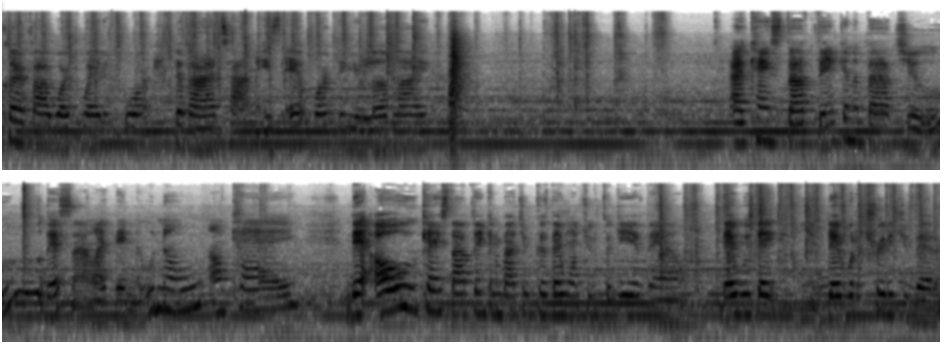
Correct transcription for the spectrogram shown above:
clarify worth waiting for. Divine timing is at work in your love life I can't stop thinking about you. Ooh, that sound like that new new, okay? That old can't stop thinking about you because they want you to forgive them. They wish they they would have treated you better.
